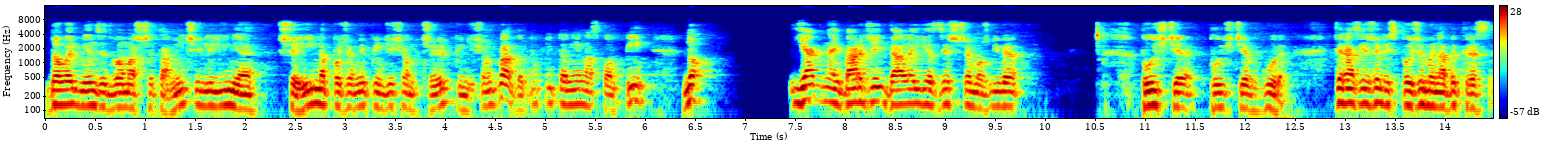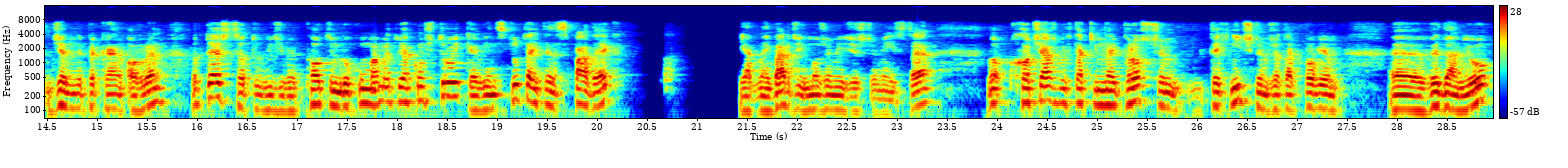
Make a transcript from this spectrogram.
dołek między dwoma szczytami, czyli linię szyi na poziomie 53-52. Dopóki to nie nastąpi, no jak najbardziej dalej jest jeszcze możliwe pójście, pójście w górę. Teraz jeżeli spojrzymy na wykres dzienny PKN Orlen, no też co tu widzimy? Po tym ruchu mamy tu jakąś trójkę, więc tutaj ten spadek jak najbardziej może mieć jeszcze miejsce. No, chociażby w takim najprostszym, technicznym, że tak powiem, e, wydaniu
